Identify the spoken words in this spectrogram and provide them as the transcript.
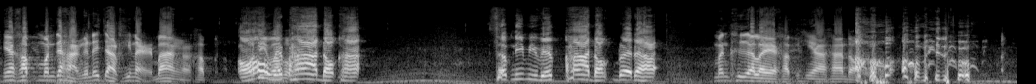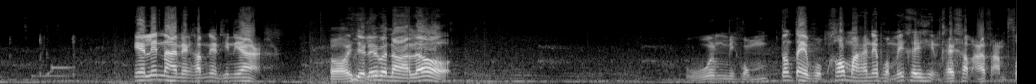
เฮียครับมันจะหาเงินได้จากที่ไหนบ้างอะครับอ๋อพดีว่าเว็บผมห้าด็อกฮะเซิร์ฟนี้มีเว็บห้าด็อกด้วยนะฮะมันคืออะไรอะครับเฮียห้าดอกอ๋อไม่รู้เฮียเล่นนานยังครับเนี่ยที่เนี้ยอ๋อเฮียเล่นมานานแล้ว โอ้โหมีผมตั้งแต่ผมเข้ามาเนี่ยผมไม่เคยเห็นใครขับ R32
